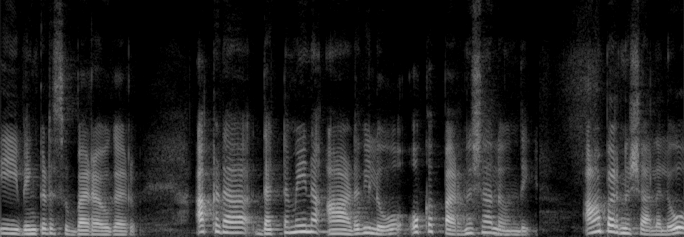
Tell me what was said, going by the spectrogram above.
ఈ వెంకట సుబ్బారావు గారు. అక్కడ దట్టమైన ఆ అడవిలో ఒక పర్ణశాల ఉంది. ఆ పర్ణశాలలో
